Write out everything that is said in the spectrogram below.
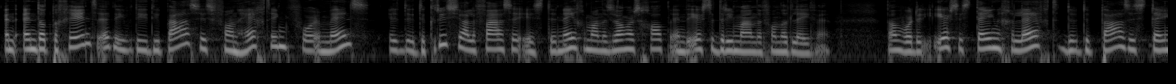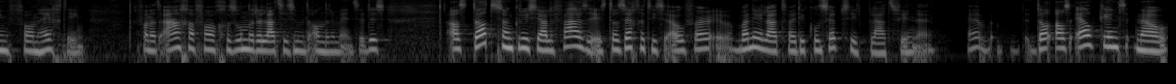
en, en dat begint, hè, die, die, die basis van hechting voor een mens, de, de cruciale fase is de negen maanden zwangerschap en de eerste drie maanden van dat leven. Dan wordt de eerste steen gelegd, de, de basissteen van hechting. Van het aangaan van gezonde relaties met andere mensen. Dus als dat zo'n cruciale fase is, dan zegt het iets over eh, wanneer laten wij die conceptie plaatsvinden. dat als elk kind nou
